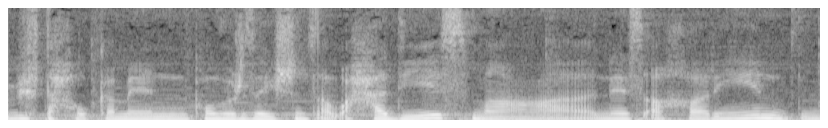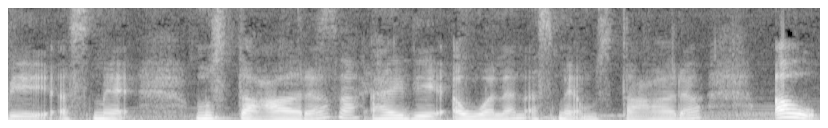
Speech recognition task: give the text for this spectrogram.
وبيفتحوا كمان conversations أو أحاديث مع ناس آخرين بأسماء مستعارة. صح. هيدي اولا أسماء مستعارة. أو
